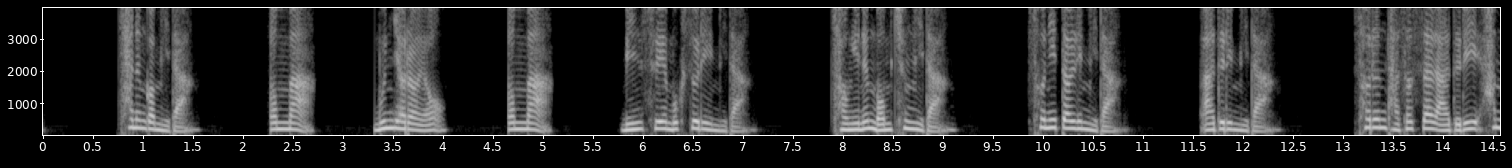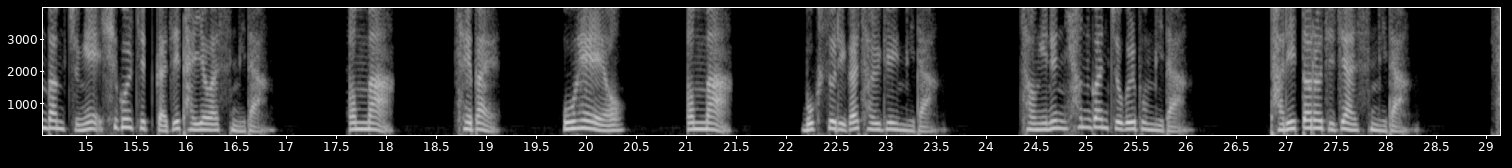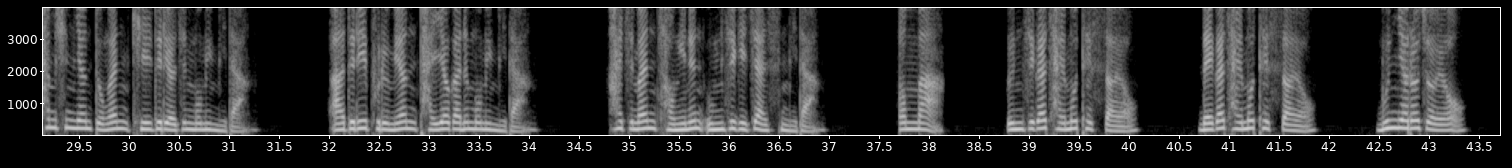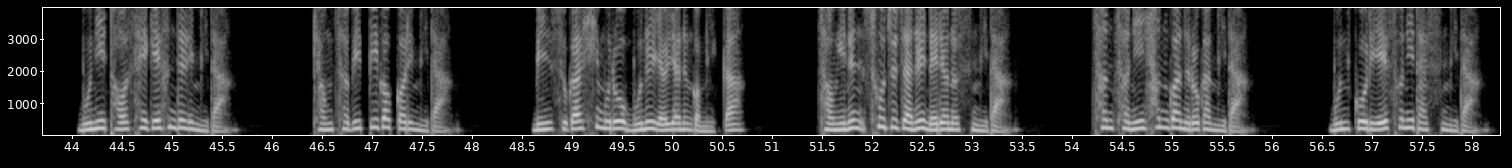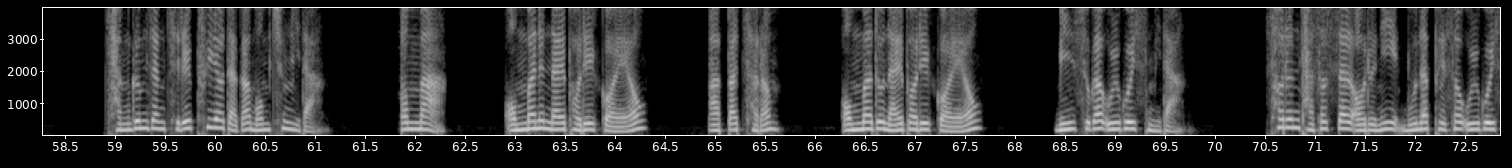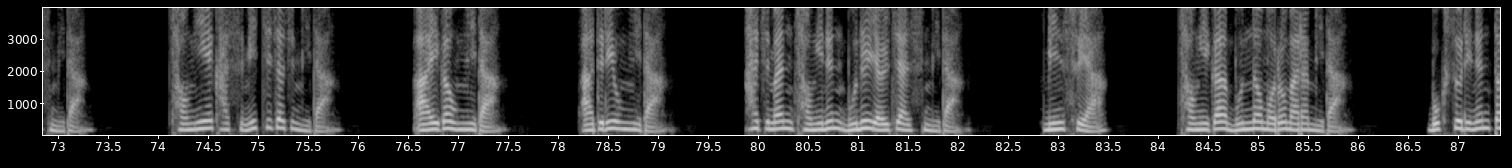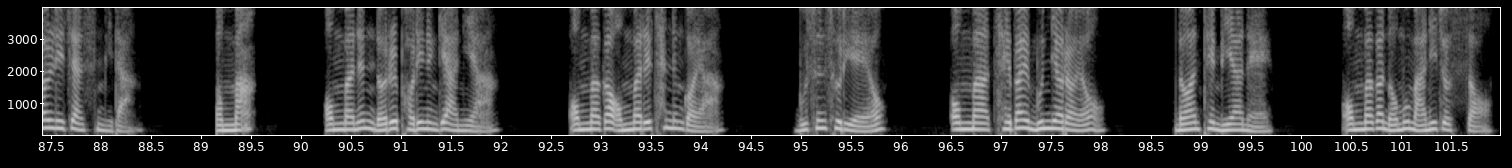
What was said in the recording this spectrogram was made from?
차는 겁니다. 엄마, 문 열어요. 엄마. 민수의 목소리입니다. 정희는 멈춥니다. 손이 떨립니다. 아들입니다. 35살 아들이 한밤중에 시골집까지 달려왔습니다. 엄마, 제발, 오해해요. 엄마, 목소리가 절규입니다. 정희는 현관 쪽을 봅니다. 발이 떨어지지 않습니다. 30년 동안 길들여진 몸입니다. 아들이 부르면 달려가는 몸입니다. 하지만 정희는 움직이지 않습니다. 엄마, 은지가 잘못했어요. 내가 잘못했어요. 문 열어줘요. 문이 더 세게 흔들립니다. 경첩이 삐걱거립니다. 민수가 힘으로 문을 열려는 겁니까? 정희는 소주잔을 내려놓습니다. 천천히 현관으로 갑니다. 문고리에 손이 닿습니다. 잠금 장치를 풀려다가 멈춥니다. 엄마, 엄마는 날 버릴 거예요? 아빠처럼? 엄마도 날 버릴 거예요? 민수가 울고 있습니다. 35살 어른이 문 앞에서 울고 있습니다. 정희의 가슴이 찢어집니다. 아이가 웁니다. 아들이 웁니다. 하지만 정희는 문을 열지 않습니다. 민수야. 정희가 문 너머로 말합니다. 목소리는 떨리지 않습니다. 엄마? 엄마는 너를 버리는 게 아니야. 엄마가 엄마를 찾는 거야. 무슨 소리예요? 엄마, 제발 문 열어요. 너한테 미안해. 엄마가 너무 많이 줬어.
